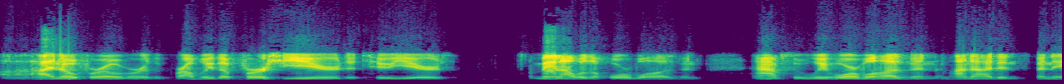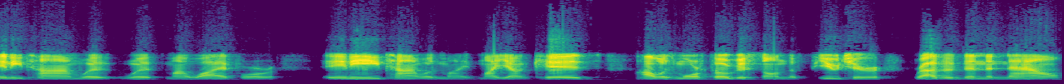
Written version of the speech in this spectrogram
I know for over the, probably the first year to two years, man, I was a horrible husband absolutely horrible husband. I, I didn't spend any time with with my wife or any time with my, my young kids. I was more focused on the future rather than the now.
